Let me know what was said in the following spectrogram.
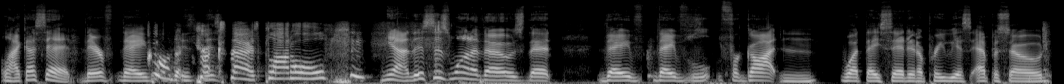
like I said, they're they Called a this- truck this- size plot hole. Yeah, this is one of those that they've they've forgotten what they said in a previous episode,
